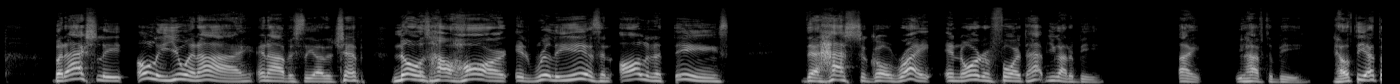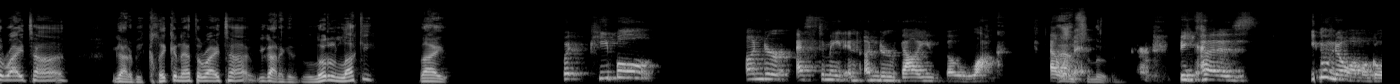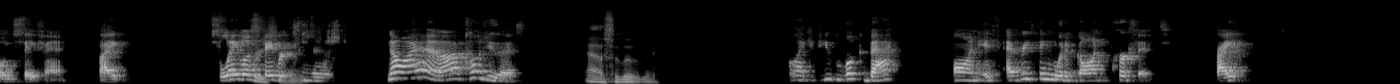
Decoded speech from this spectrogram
But actually, only you and I, and obviously other champions, knows how hard it really is and all of the things that has to go right in order for it to happen. You got to be like, you have to be healthy at the right time. You got to be clicking at the right time. You got to get a little lucky. Like, but people underestimate and undervalue the luck element. Absolutely. Because you know I'm a Golden State fan. Like, it's Lailaa's favorite team. No, I am. I've told you this. Absolutely. Like, if you look back on if everything would have gone perfect, right?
